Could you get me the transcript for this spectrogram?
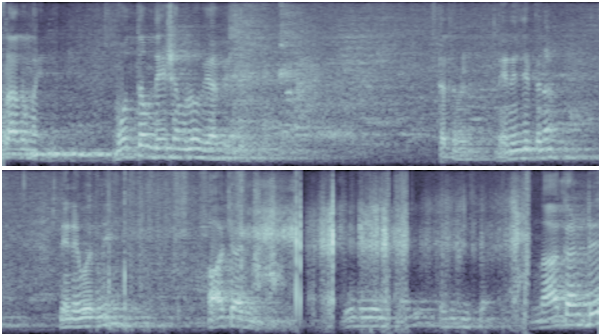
ప్రారంభమైంది. మొత్తం దేశంలో వ్యాపిస్తుంది. అర్థమైంది? నేనేం చెప్పినా? నేను ఎవరిని ఆచార్యుని నాకంటే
